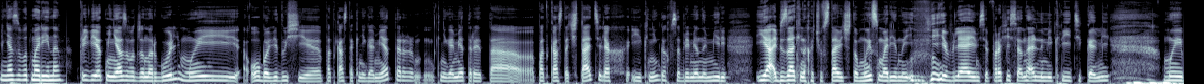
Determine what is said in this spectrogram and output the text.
меня зовут Марина. Привет, меня зовут Джан Аргуль. Мы оба ведущие подкаста «Книгометр». «Книгометр» — это подкаст о читателях и книгах в современном мире. Я обязательно хочу вставить, что мы с Мариной не являемся профессиональными критиками. Мы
